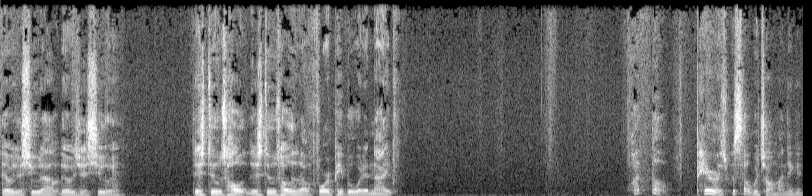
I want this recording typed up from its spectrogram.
there was a shootout, there was just shooting. This dude's hold this dude's holding up four people with a knife. What the Paris? What's up with y'all, my nigga?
